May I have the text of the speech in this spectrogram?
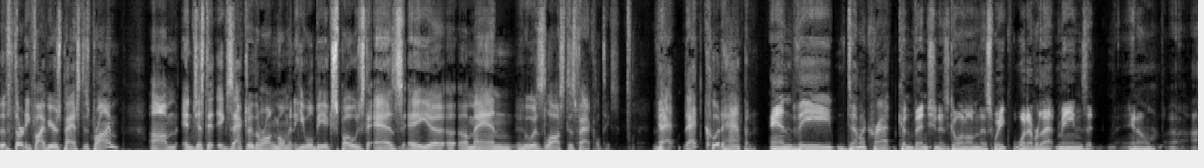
35 years past his prime. Um, and just at exactly the wrong moment, he will be exposed as a uh, a man who has lost his faculties. That that could happen. And the Democrat convention is going on this week, whatever that means. It, you know, uh,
